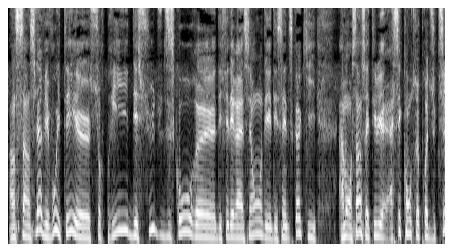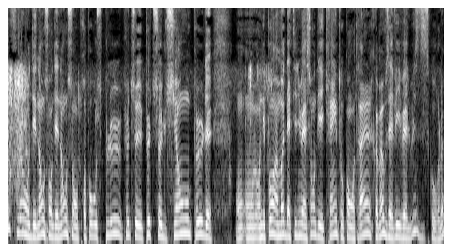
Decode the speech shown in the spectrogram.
En ce sens-là, avez-vous été surpris, déçu du discours des fédérations, des, des, syndicats qui, à mon sens, a été assez contre-productif? Là, on dénonce, on dénonce, on propose peu, peu de, peu de solutions, peu de, on n'est pas en mode d'atténuation des craintes. Au contraire, comment vous avez évalué ce discours-là?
